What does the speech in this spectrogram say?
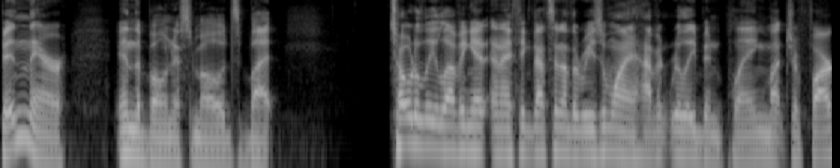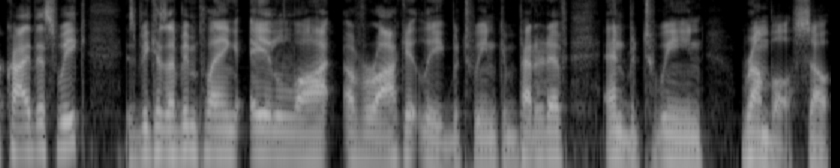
been there in the bonus modes, but totally loving it and I think that's another reason why I haven't really been playing much of Far Cry this week is because I've been playing a lot of Rocket League between competitive and between Rumble. So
